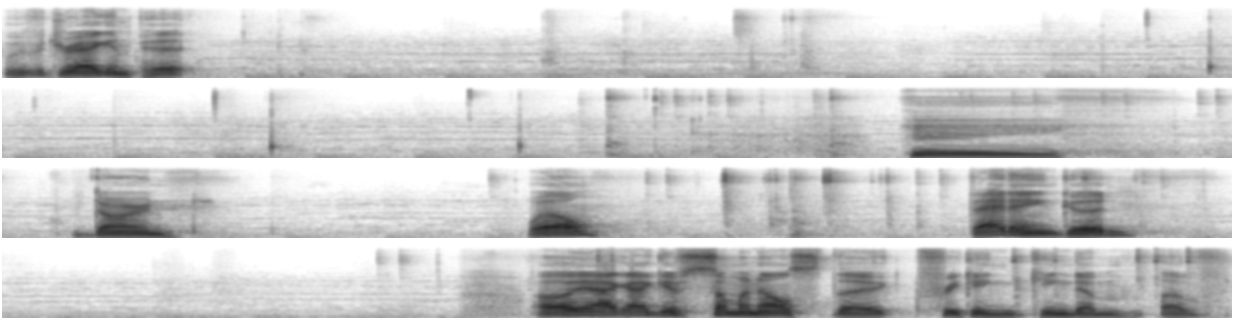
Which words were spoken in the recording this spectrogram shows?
We have a dragon pit. Hmm. Darn. Well, that ain't good. Oh yeah, I gotta give someone else the freaking kingdom of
